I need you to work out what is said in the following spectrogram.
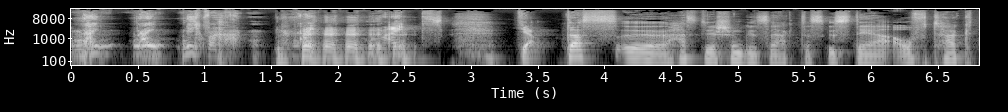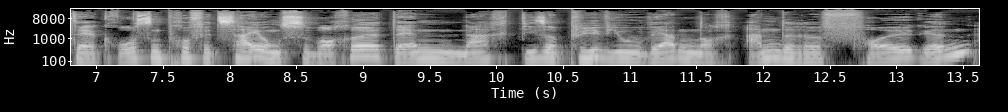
Nein, nein, nicht verraten. Nein, meins. Ja, das äh, hast du ja schon gesagt. Das ist der Auftakt der großen Prophezeiungswoche, denn nach dieser Preview werden noch andere Folgen.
